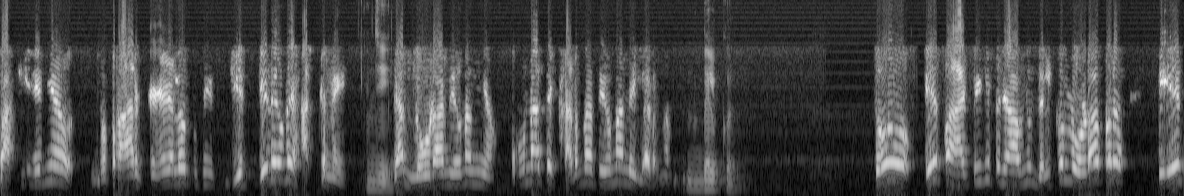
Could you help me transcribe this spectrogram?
ਬਾਕੀ ਜਿਹੜੀਆਂ ਵਪਾਰਕ ਕਹਿ ਲਓ ਤੁਸੀਂ ਜਿਹੜੇ ਉਹਦੇ ਹੱਕ ਨੇ ਜੀ। ਜਾਂ ਲੋੜਾਂ ਨੇ ਉਹਨਾਂ ਦੀਆਂ ਉਹਨਾਂ ਤੇ ਖੜਨਾ ਤੇ ਉਹਨਾਂ ਲਈ ਲੜਨਾ। ਬਿਲਕੁਲ। ਤੋ ਇਹ ਪਾਰਟੀ ਦੀ ਪੰਜਾਬ ਨੂੰ ਬਿਲਕੁਲ ਲੋੜ ਆ ਪਰ ਇਸ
